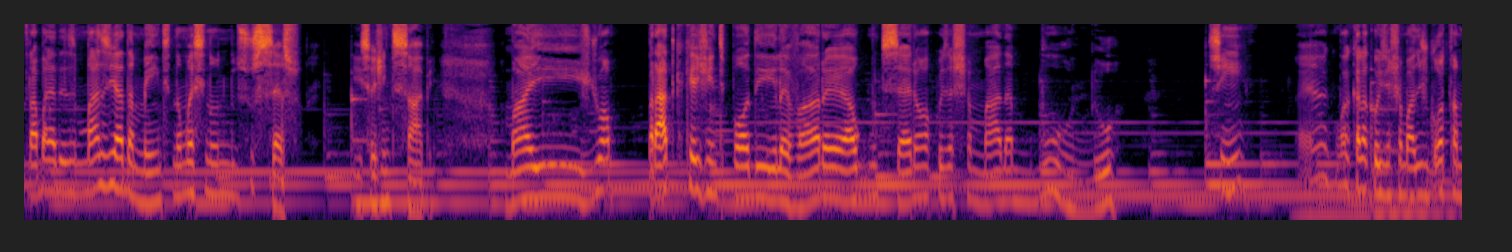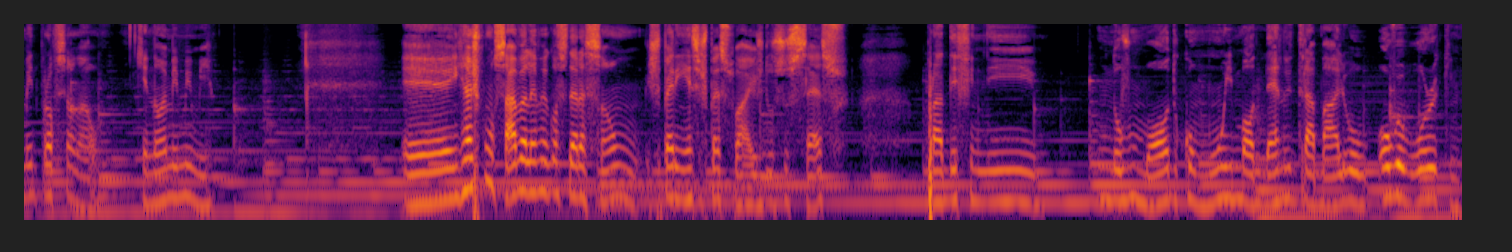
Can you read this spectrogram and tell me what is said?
trabalhar demasiadamente não é sinônimo de sucesso. Isso a gente sabe. Mas de uma prática que a gente pode levar é algo muito sério, é uma coisa chamada burnout. Sim, é aquela coisa chamada esgotamento profissional, que não é mimimi. É irresponsável levar em consideração experiências pessoais do sucesso para definir um novo modo comum e moderno de trabalho ou overworking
